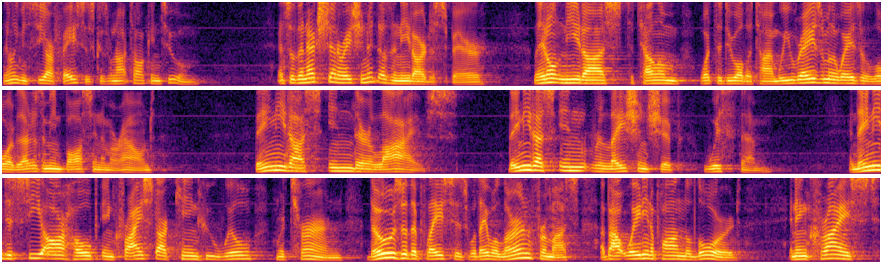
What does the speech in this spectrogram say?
They don't even see our faces because we're not talking to them. And so the next generation, it doesn't need our despair. They don't need us to tell them what to do all the time. We raise them in the ways of the Lord, but that doesn't mean bossing them around. They need us in their lives, they need us in relationship with them. And they need to see our hope in Christ our King who will return. Those are the places where they will learn from us about waiting upon the Lord. And in Christ,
